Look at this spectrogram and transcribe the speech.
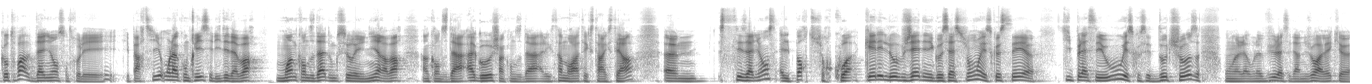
Quand on parle d'alliance entre les, les partis, on l'a compris, c'est l'idée d'avoir moins de candidats, donc se réunir, avoir un candidat à gauche, un candidat à l'extrême droite, etc. etc. Ces alliances, elles portent sur quoi? Quel est l'objet des négociations? Est-ce que c'est qui placer où Est-ce que c'est d'autres choses? On l'a vu là ces derniers jours avec euh,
